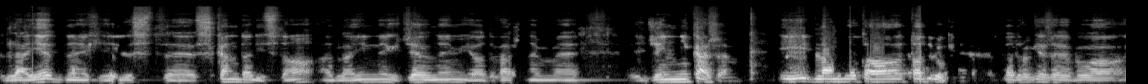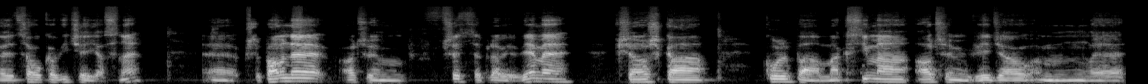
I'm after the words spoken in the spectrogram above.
dla jednych jest e, skandalistą, a dla innych dzielnym i odważnym dziennikarzem. I dla mnie to, to drugie. To drugie, żeby było całkowicie jasne. Przypomnę, o czym wszyscy prawie wiemy, książka Kulpa Maxima, o czym wiedział E,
